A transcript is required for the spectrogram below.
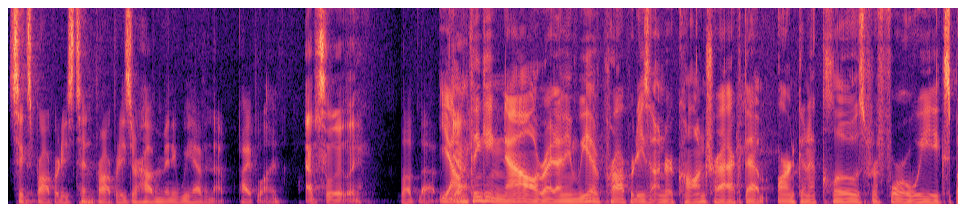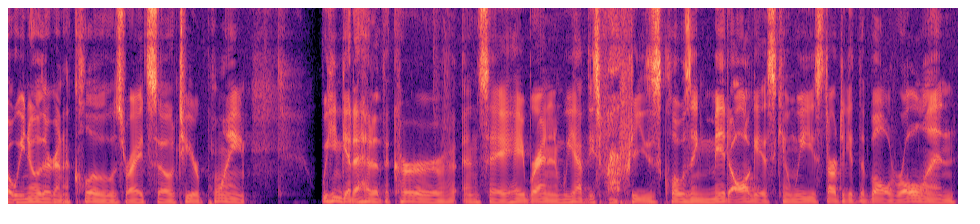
six properties, 10 properties, or however many we have in that pipeline. Absolutely. Love that. Yeah, Yeah. I'm thinking now, right? I mean, we have properties under contract that aren't going to close for four weeks, but we know they're going to close, right? So, to your point, we can get ahead of the curve and say, hey, Brandon, we have these properties closing mid August. Can we start to get the ball rolling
